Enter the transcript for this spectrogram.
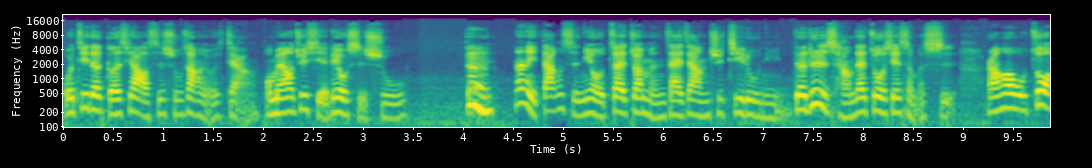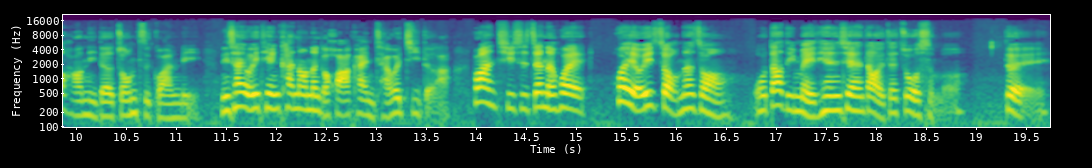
我记得格西老师书上有讲，我们要去写六十书，对。嗯那你当时你有在专门在这样去记录你的日常在做些什么事，然后做好你的种子管理，你才有一天看到那个花开，你才会记得啊。不然其实真的会会有一种那种我到底每天现在到底在做什么？对，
